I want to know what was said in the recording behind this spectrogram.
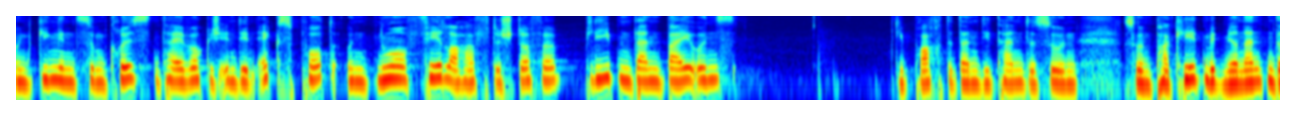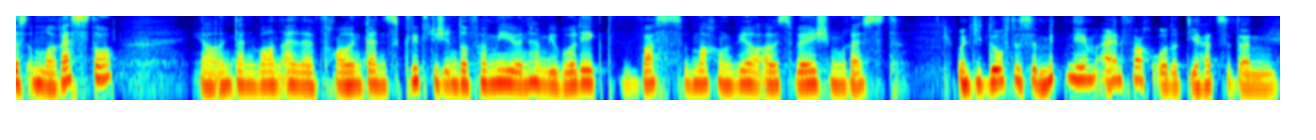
und gingen zum größten Teil wirklich in den Export. Und nur fehlerhafte Stoffe blieben dann bei uns. Die brachte dann die Tante so ein, so ein Paket mit. Wir nannten das immer Rester. Ja, und dann waren alle Frauen ganz glücklich in der Familie und haben überlegt, was machen wir aus welchem Rest. Und die durfte sie mitnehmen einfach oder die hat sie dann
